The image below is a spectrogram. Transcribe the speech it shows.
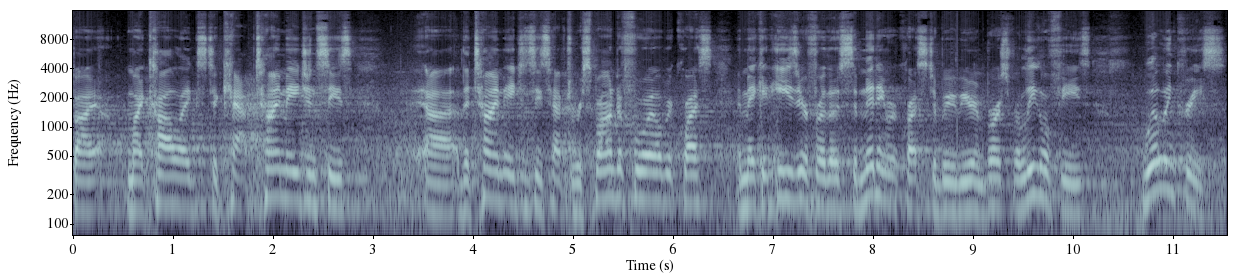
by my colleagues to cap time agencies, uh, the time agencies have to respond to FOIL requests and make it easier for those submitting requests to be reimbursed for legal fees, will increase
